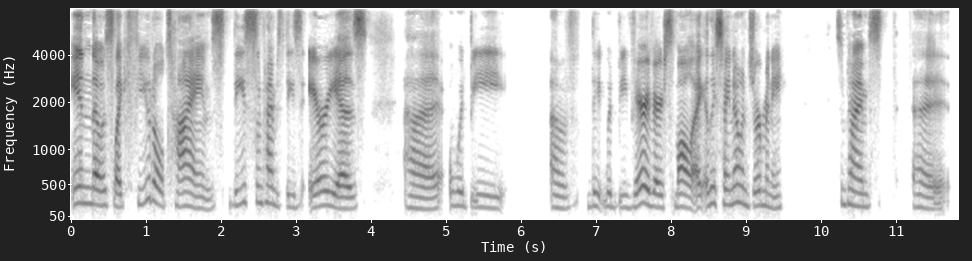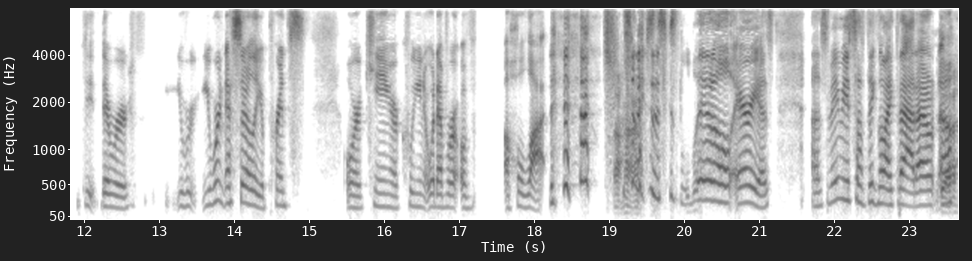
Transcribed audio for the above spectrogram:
in those like feudal times, these sometimes these areas uh would be of they would be very very small. I, at least I know in Germany sometimes uh th- there were you were you weren't necessarily a prince or a king or queen or whatever of a whole lot. Uh-huh. Sometimes it's just little areas. Uh, so maybe it's something like that. I don't know.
